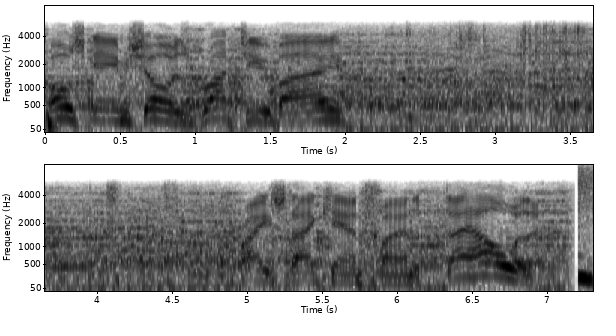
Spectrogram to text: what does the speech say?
Post game show is brought to you by Christ. I can't find it. The hell with it.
